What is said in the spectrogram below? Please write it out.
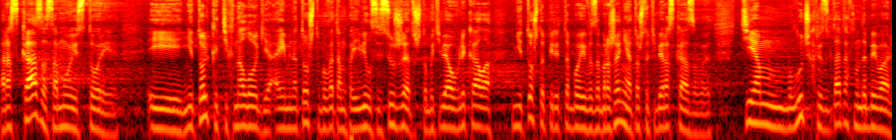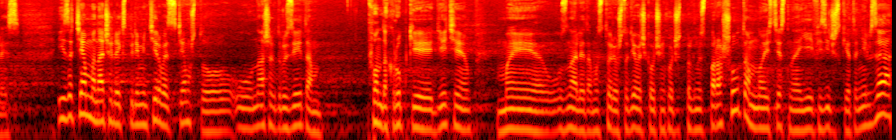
рассказа самой истории, и не только технология, а именно то, чтобы в этом появился сюжет, чтобы тебя увлекало не то, что перед тобой в изображении, а то, что тебе рассказывают, тем лучших результатов мы добивались. И затем мы начали экспериментировать с тем, что у наших друзей там фонда «Хрупкие дети» мы узнали там историю, что девочка очень хочет прыгнуть с парашютом, но, естественно, ей физически это нельзя.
